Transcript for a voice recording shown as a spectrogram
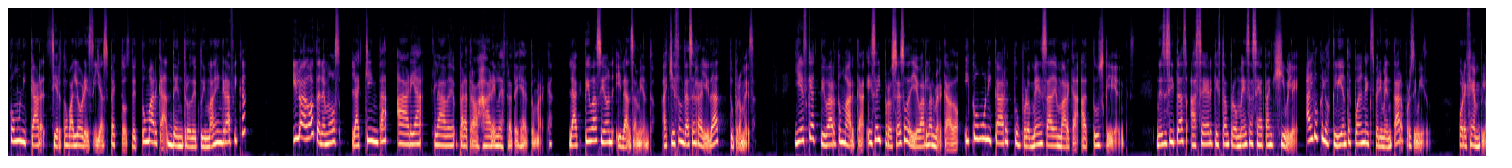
comunicar ciertos valores y aspectos de tu marca dentro de tu imagen gráfica? Y luego tenemos la quinta área clave para trabajar en la estrategia de tu marca, la activación y lanzamiento. Aquí es donde haces realidad tu promesa. Y es que activar tu marca es el proceso de llevarla al mercado y comunicar tu promesa de marca a tus clientes. Necesitas hacer que esta promesa sea tangible, algo que los clientes puedan experimentar por sí mismos. Por ejemplo,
